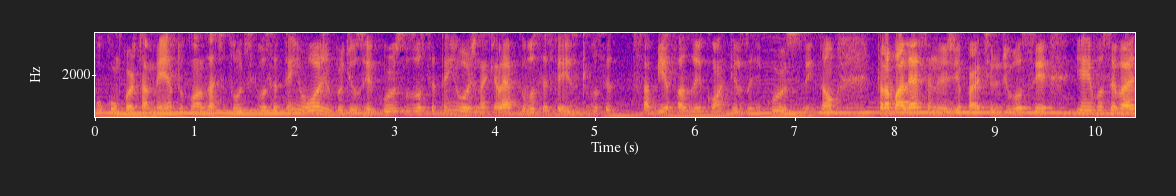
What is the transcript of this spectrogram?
o comportamento, com as atitudes que você tem hoje, porque os recursos você tem hoje. Naquela época você fez o que você sabia fazer com aqueles recursos. Então, trabalhar essa energia partindo de você e aí você vai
